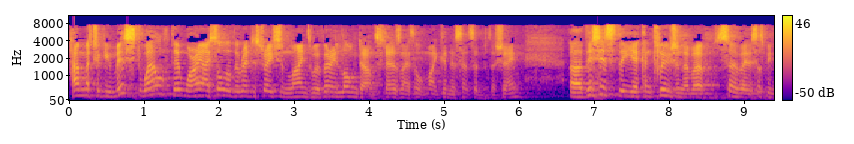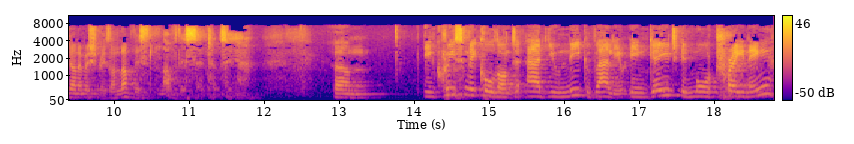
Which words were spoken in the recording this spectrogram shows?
how much have you missed? Well, don't worry. I saw that the registration lines were very long downstairs, and I thought, my goodness, that's a, shame. Uh, this is the uh, conclusion of a survey that's just been done on missionaries. I love this, love this sentence here. Um, increasingly called on to add unique value, engage in more training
